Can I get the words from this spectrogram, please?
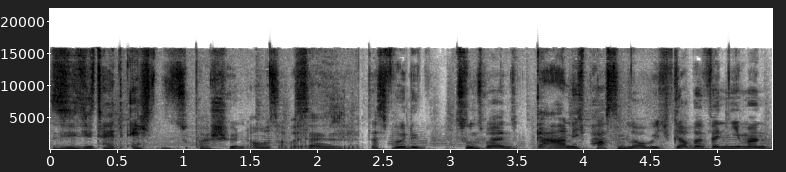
Sie sieht halt echt super schön aus, aber das würde zu uns beiden gar nicht passen, glaube ich. Ich glaube, wenn jemand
